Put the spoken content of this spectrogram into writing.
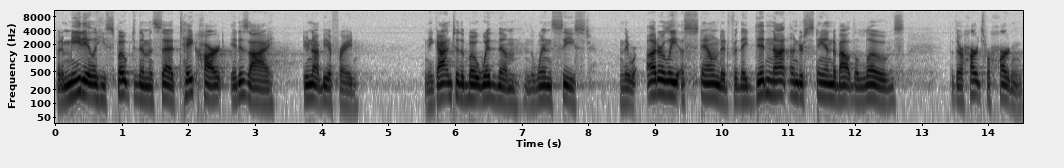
But immediately he spoke to them and said, Take heart, it is I, do not be afraid. And he got into the boat with them, and the wind ceased. And they were utterly astounded, for they did not understand about the loaves, but their hearts were hardened.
